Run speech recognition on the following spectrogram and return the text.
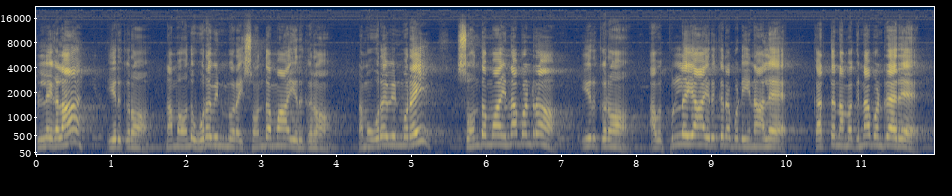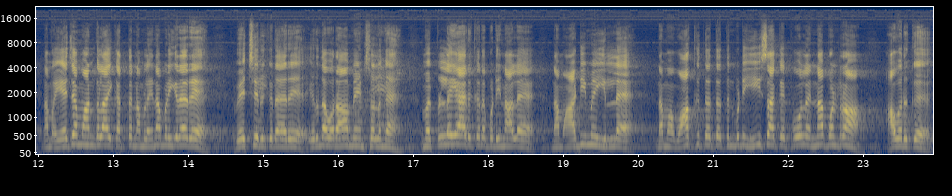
பிள்ளைகளாக இருக்கிறோம். நம்ம வந்து உறவின் முறை சொந்தமாக இருக்கிறோம். நம்ம உறவின் முறை சொந்தமாக என்ன பண்ணுறோம் இருக்கிறோம். அவ பிள்ளையாக இருக்கிறபடினாலே கர்த்தர் நமக்கு என்ன பண்ணுறாரு நம்ம எஜமான்களாய் கர்த்தர் நம்மளை என்ன பண்ணிக்கிறாரு? வச்சிருக்கிறாரு. இருந்தா ஒரு ஆமேன்னு சொல்லுங்க. நம்ம பிள்ளையாக இருக்கிறபடினால நம்ம அடிமை இல்லை. நம்ம வாக்கு தத்தத்தின்படி ஈசாக்கை போல என்ன பண்ணுறோம் அவருக்கு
